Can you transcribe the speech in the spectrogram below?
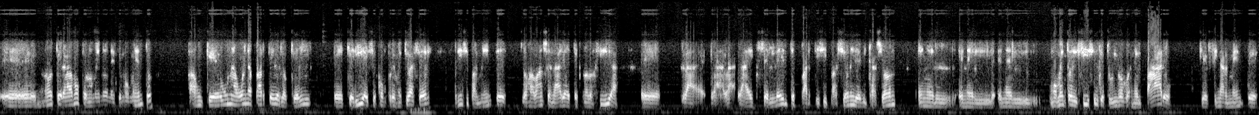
Eh, no esperábamos, por lo menos en este momento, aunque una buena parte de lo que él eh, quería y se comprometió a hacer, principalmente los avances en el área de tecnología, eh, la, la, la- excelente participación y dedicación en el, en el, en el momento difícil que tuvimos en el paro, que finalmente,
